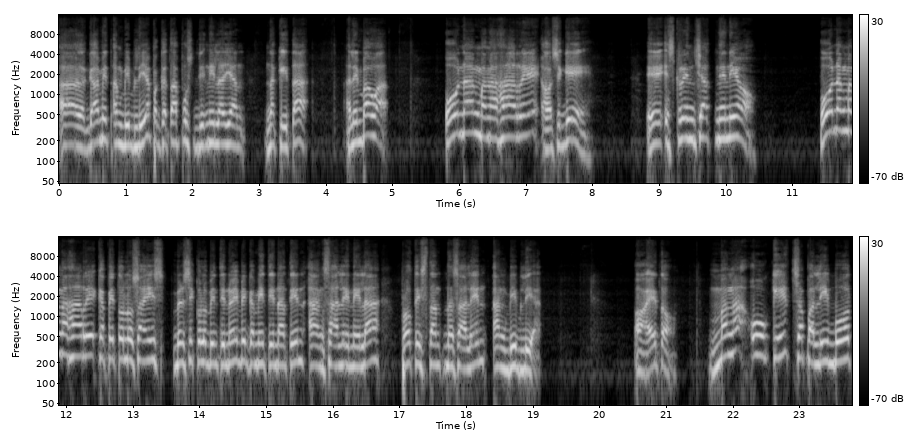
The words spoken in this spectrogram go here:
ah, gamit ang Biblia pagkatapos di nila yan nakita. Halimbawa, unang mga hari, o sige, eh, screenshot ninyo. Unang mga hari, Kapitulo 6, versikulo 29, gamitin natin ang salin nila, Protestant na salin, ang Biblia. O, ito. Mga ukit sa palibot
